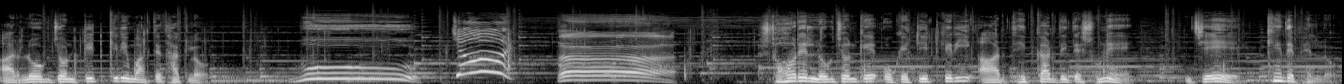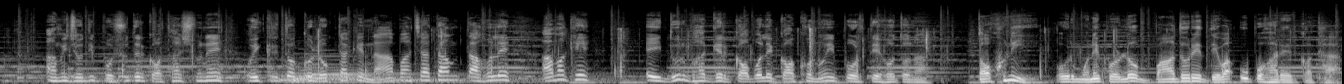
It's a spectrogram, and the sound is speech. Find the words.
আর লোকজন টিটকিরি মারতে থাকল। বু! শহরের লোকজনকে ওকে টিটকিরি আর ধিক্কার দিতে শুনে যে কেঁদে ফেলল। আমি যদি পশুদের কথা শুনে ওই কৃতজ্ঞ লোকটাকে না বাঁচাতাম তাহলে আমাকে এই দুর্ভাগ্যের কবলে কখনোই পড়তে হতো না। তখনই ওর মনে পড়ল বাঁদরে দেওয়া উপহারের কথা।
